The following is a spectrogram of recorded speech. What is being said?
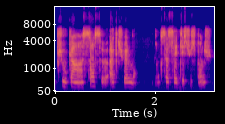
plus aucun sens euh, actuellement. Donc ça, ça a été suspendu.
